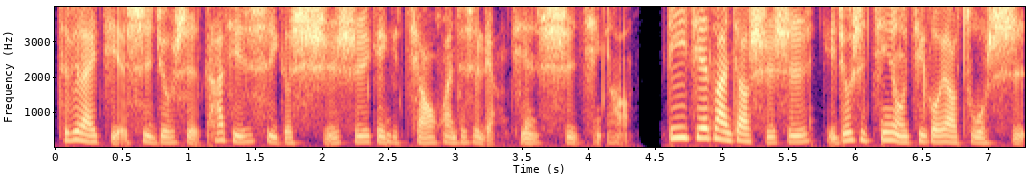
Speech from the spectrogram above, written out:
这边来解释，就是它其实是一个实施跟一个交换，这是两件事情哈。第一阶段叫实施，也就是金融机构要做事。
